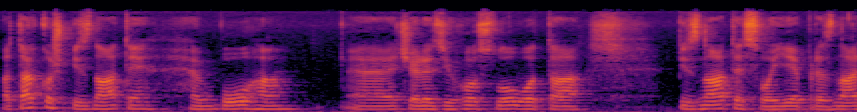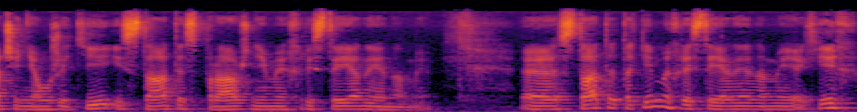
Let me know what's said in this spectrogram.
а також пізнати Бога е, через Його Слово та пізнати своє призначення у житті і стати справжніми християнинами, Е, стати такими християнинами, яких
